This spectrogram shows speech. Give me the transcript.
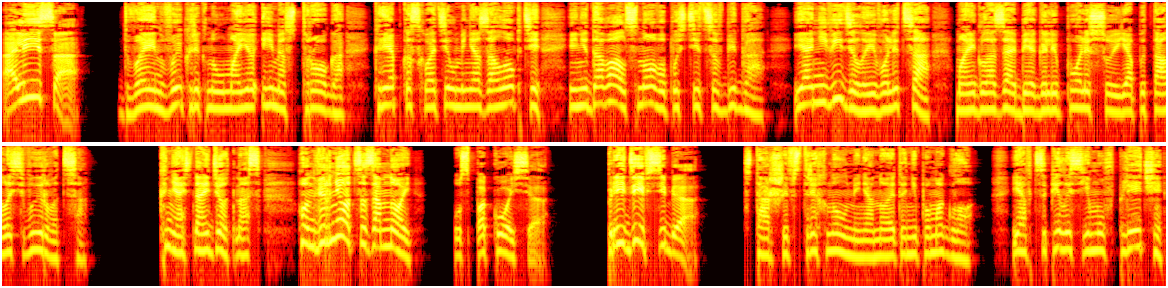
«Алиса!» Двейн выкрикнул мое имя строго, крепко схватил меня за локти и не давал снова пуститься в бега. Я не видела его лица, мои глаза бегали по лесу, и я пыталась вырваться. «Князь найдет нас! Он вернется за мной!» «Успокойся! Приди в себя!» Старший встряхнул меня, но это не помогло. Я вцепилась ему в плечи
